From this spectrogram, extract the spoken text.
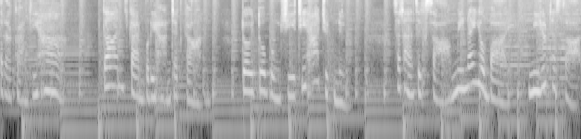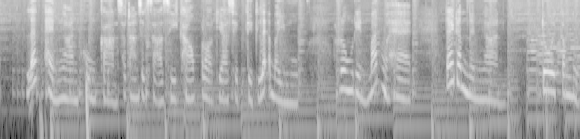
ตราการที่ 5 ด้านการบริหารจัดการ โดยตัวบ่งชี้ที่ 5.1 สถานศึกษามีนโยบาย มียุทธศาสตร์ และแผนงานโครงการสถานศึกษาสีขาวปลอดยาเสพติดและใบมุก โรงเรียนบ้านหัวแฮดได้ดำเนินงาน โดยกำหนด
